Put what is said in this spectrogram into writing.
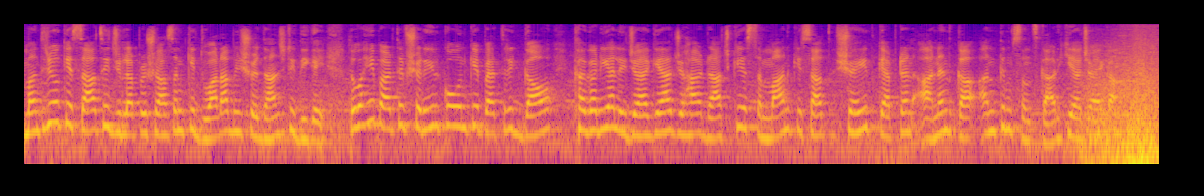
मंत्रियों के साथ ही जिला प्रशासन के द्वारा भी श्रद्धांजलि दी गई। तो वहीं पार्थिव शरीर को उनके पैतृक गाँव खगड़िया ले जाया गया, जहाँ राजकीय सम्मान के साथ शहीद कैप्टन आनंद का अंतिम संस्कार किया जाएगा।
